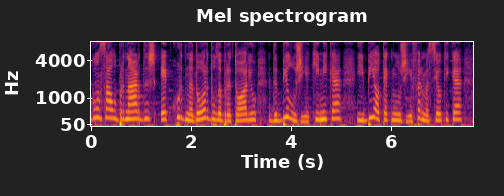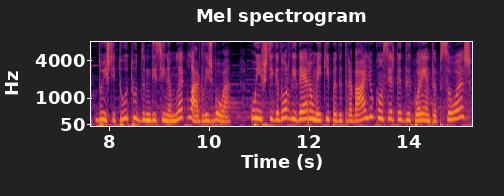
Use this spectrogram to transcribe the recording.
Gonçalo Bernardes é coordenador do Laboratório de Biologia Química e Biotecnologia Farmacêutica do Instituto de Medicina Molecular de Lisboa. O investigador lidera uma equipa de trabalho com cerca de 40 pessoas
